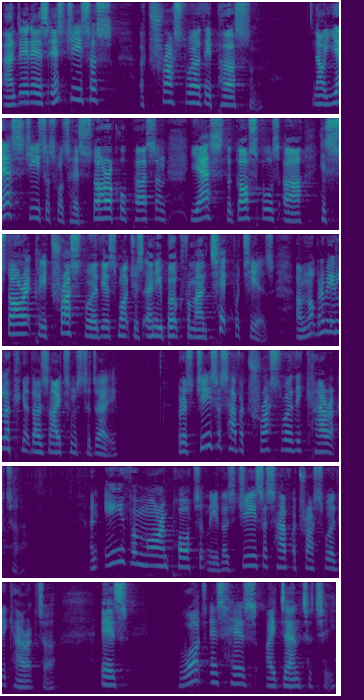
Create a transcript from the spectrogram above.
And it is Is Jesus a trustworthy person? Now, yes, Jesus was a historical person. Yes, the Gospels are historically trustworthy as much as any book from antiquity is. I'm not going to be looking at those items today. But does Jesus have a trustworthy character? and even more importantly, does Jesus have a trustworthy character? Is what is his identity?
